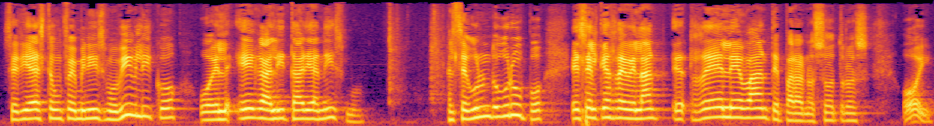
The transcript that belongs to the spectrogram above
¿Sería este un feminismo bíblico o el egalitarianismo? El segundo grupo es el que es eh, relevante para nosotros hoy.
